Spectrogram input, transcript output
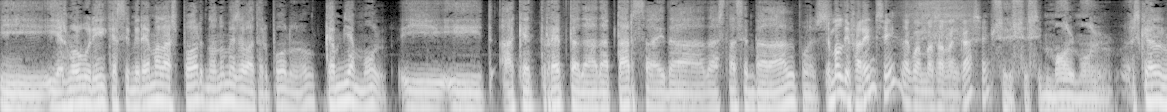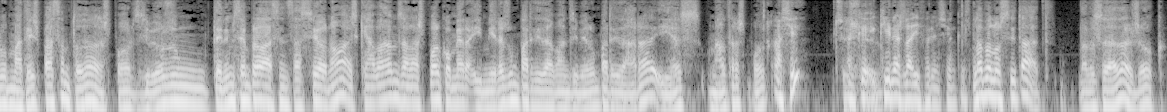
I, I és molt bonic, que si mirem a l'esport, no només a waterpolo, no? canvia molt. I, i aquest repte d'adaptar-se i de- d'estar de, sempre a dalt, pues, és molt diferent, sí, de quan vas arrencar, sí? Sí, sí, sí, molt, molt. És que el mateix passa amb tots els esports. Si veus un... Tenim sempre la sensació, no? És que abans a l'esport com era... I mires un partit d'abans i mires un partit d'ara i és un altre esport. Ah, sí? Sí, En què, quina és la diferència? En què? La velocitat. La velocitat del joc.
